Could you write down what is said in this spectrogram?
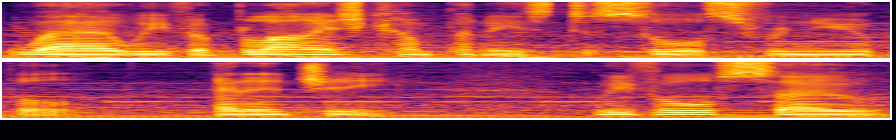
Where we've obliged companies to source renewable energy, we've also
